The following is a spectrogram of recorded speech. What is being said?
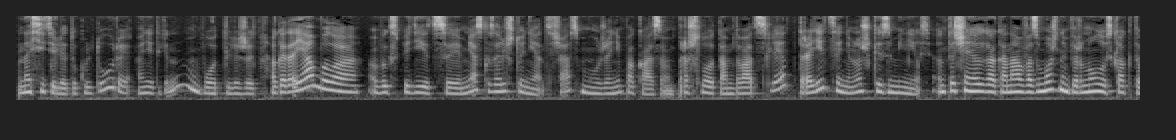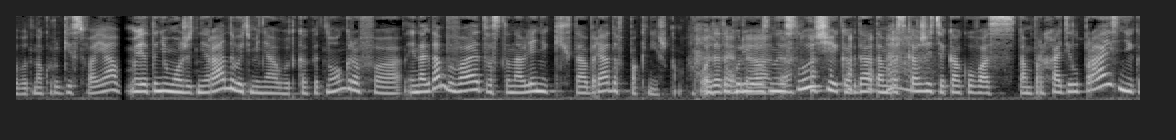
Носители этой культуры, они такие, ну вот, лежит. А когда я была в экспедиции, мне сказали, что нет, сейчас мы уже не показываем. Прошло там 20 лет, традиция немножко изменилась. Ну, точнее, как она, возможно, вернулась как-то вот на круги своя. Это не может не радовать меня, вот как этнографа. Иногда бывает восстановление каких-то обрядов по книжкам. Вот это курьезные случаи, когда там расскажите, как у вас там проходил праздник,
